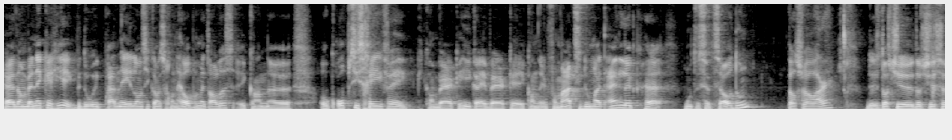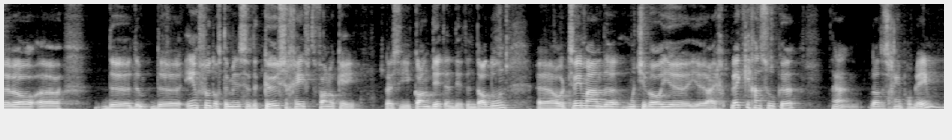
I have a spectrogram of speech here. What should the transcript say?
Hè, dan ben ik er hier. Ik bedoel, ik praat Nederlands. Ik kan ze gewoon helpen met alles. Ik kan eh, ook opties geven. Hey, je kan werken, hier kan je werken. Ik kan de informatie doen. Maar uiteindelijk hè, moeten ze het zelf doen. Dat is wel waar. Dus dat je, dat je ze wel eh, de, de, de invloed, of tenminste de keuze geeft van oké, luister, je kan dit en dit en dat doen. Eh, over twee maanden moet je wel je, je eigen plekje gaan zoeken. Hè? Dat is geen probleem.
